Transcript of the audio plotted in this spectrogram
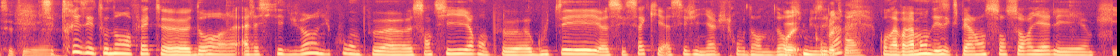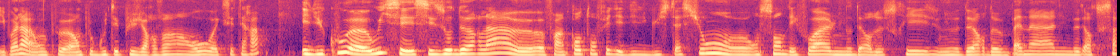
c'était... Euh, C'est très étonnant, en fait, euh, dans, à la Cité du Vin. Du coup, on peut sentir, on peut goûter. C'est ça qui est assez génial, je trouve, dans, dans ce musée-là. Qu'on a vraiment des expériences sensorielles et, et, voilà, on peut, on peut goûter plusieurs vins en haut, etc. Et du coup, euh, oui, ces, ces odeurs-là, euh, enfin, quand on fait des dégustations, euh, on sent des fois une odeur de cerise, une odeur de banane, une odeur tout ça.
